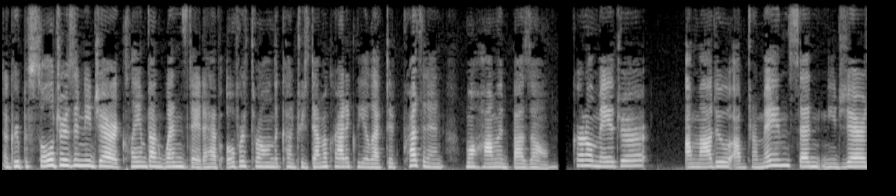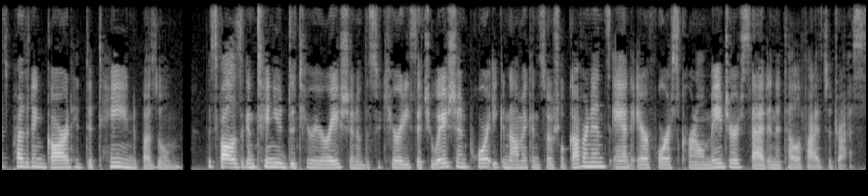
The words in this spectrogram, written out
A group of soldiers in Niger claimed on Wednesday to have overthrown the country's democratically elected president, Mohamed Bazoum. Colonel Major Amadou Abdrahmane said Niger's president guard had detained Bazoum. This follows a continued deterioration of the security situation, poor economic and social governance, and Air Force Colonel Major said in a televised address.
